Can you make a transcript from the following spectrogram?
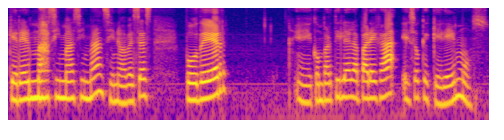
querer más y más y más, sino a veces poder eh, compartirle a la pareja eso que queremos.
